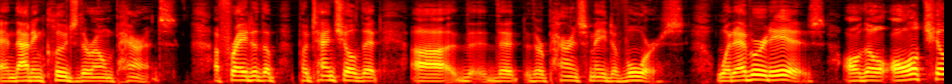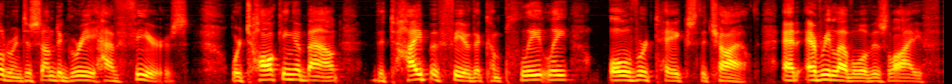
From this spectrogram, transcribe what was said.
and that includes their own parents. Afraid of the potential that, uh, th that their parents may divorce. Whatever it is, although all children to some degree have fears, we're talking about the type of fear that completely overtakes the child at every level of his life.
